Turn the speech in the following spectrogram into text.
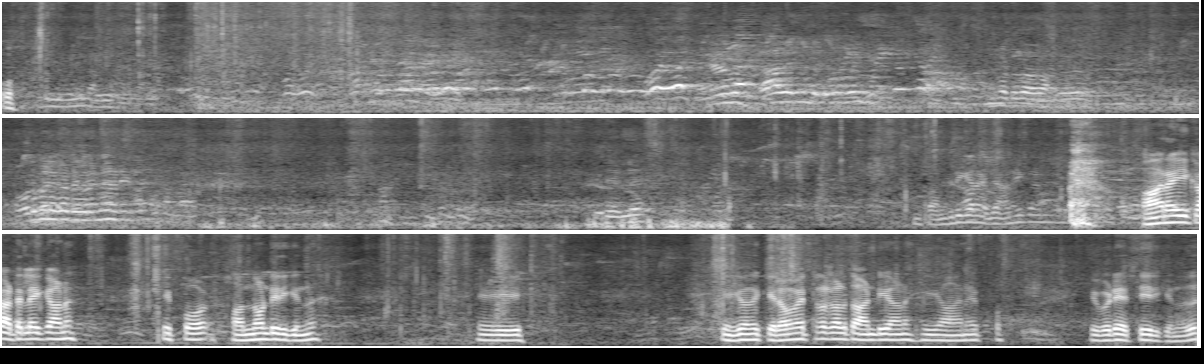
ഓ ആന ഈ കാട്ടിലേക്കാണ്. ഇപ്പോൾ വന്നുകൊണ്ടിരിക്കുന്നത് ഈ എനിക്ക് കിലോമീറ്ററുകൾ താണ്ടിയാണ് ഈ ആന ഇപ്പോൾ ഇവിടെ എത്തിയിരിക്കുന്നത്.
